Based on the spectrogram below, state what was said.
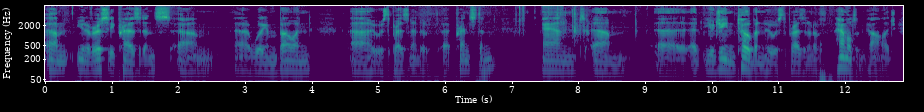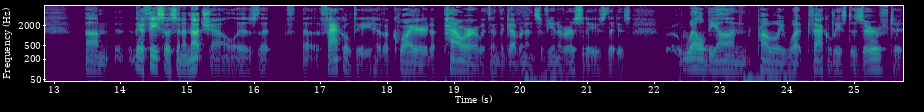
um, university presidents, um, uh, William Bowen uh, who was the president of uh, Princeton, and um, uh, Eugene Tobin, who was the president of Hamilton College. Um, their thesis, in a nutshell, is that uh, faculty have acquired a power within the governance of universities that is well beyond probably what faculties deserve to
